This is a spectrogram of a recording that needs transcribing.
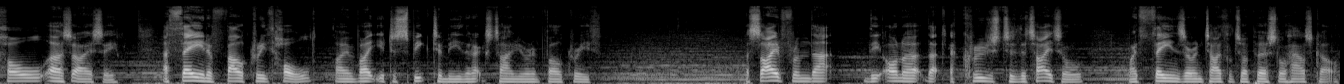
Hold, uh, sorry, I see. A Thane of Falkreath Hold, I invite you to speak to me the next time you're in Falkreath. Aside from that, the honour that accrues to the title, my Thanes are entitled to a personal housecarl.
